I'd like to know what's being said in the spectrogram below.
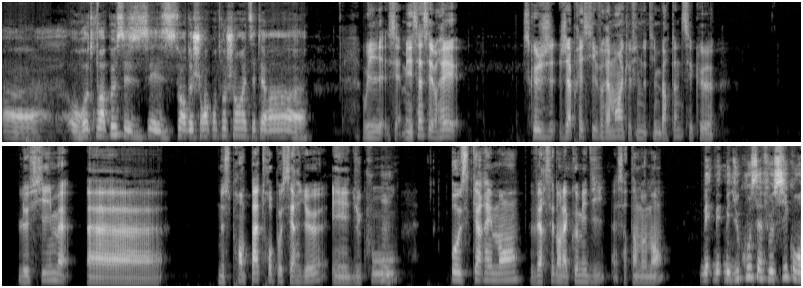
on retrouve un peu ces, histoires de champ contre champ, etc. Oui, mais ça c'est vrai. Ce que j'apprécie vraiment avec le film de Tim Burton, c'est que le film euh, ne se prend pas trop au sérieux et du coup hmm. ose carrément verser dans la comédie à certains moments. Mais, mais, du coup, ça fait aussi qu'on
